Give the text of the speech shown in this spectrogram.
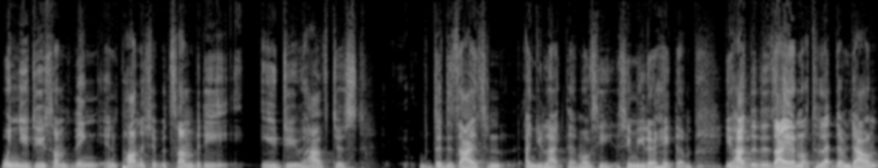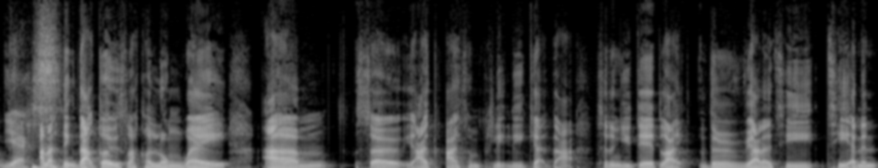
when you do something in partnership with somebody, you do have just the desire to and you like them, obviously, assuming you don't hate them. You have the desire not to let them down. Yes. And I think that goes like a long way. Um so yeah, I, I completely get that. So then you did like the reality tea, and then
